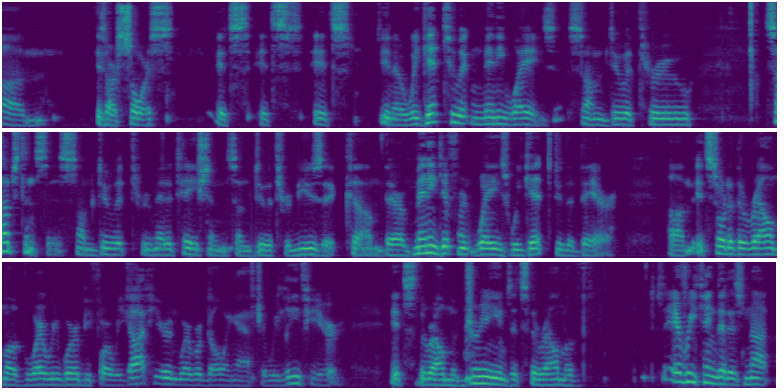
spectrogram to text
um, is our source. It's it's it's you know we get to it in many ways. Some do it through substances. Some do it through meditation, some do it through music. Um, there are many different ways we get to the there. Um, it's sort of the realm of where we were before we got here and where we're going after we leave here. It's the realm of dreams. It's the realm of everything that is not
